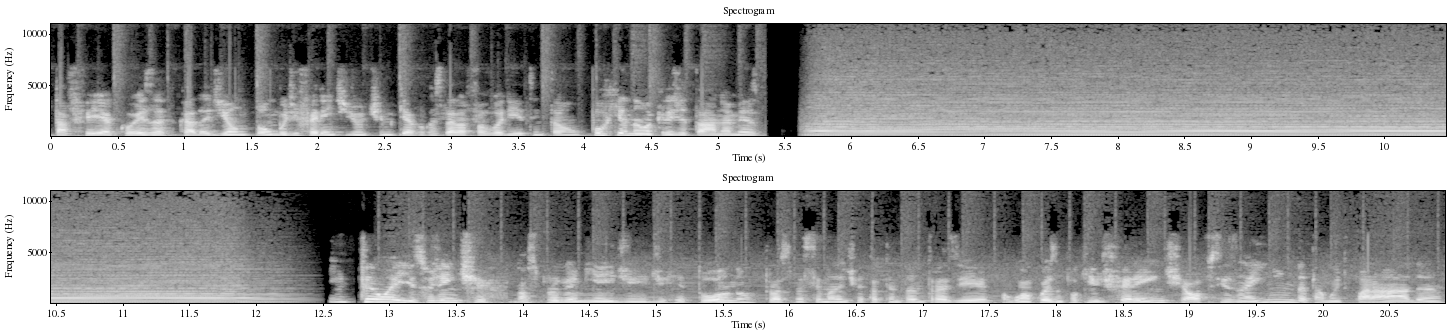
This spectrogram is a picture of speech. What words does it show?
tá feia a coisa, cada dia é um tombo diferente de um time que é considerado favorito, então por que não acreditar, não é mesmo? Então é isso, gente. Nosso programinha aí de, de retorno. Próxima semana a gente vai estar tá tentando trazer alguma coisa um pouquinho diferente. A off-season ainda tá muito parada.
